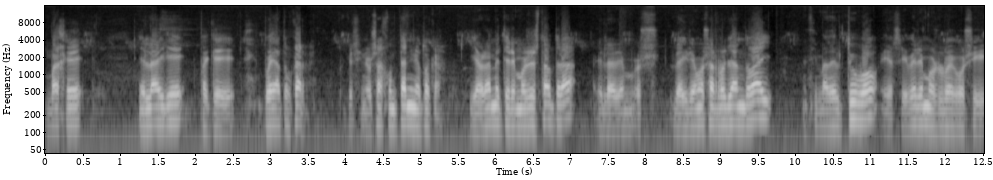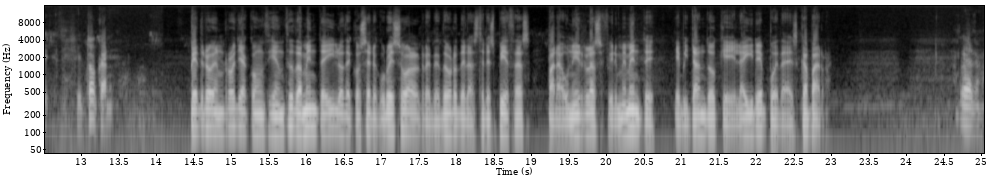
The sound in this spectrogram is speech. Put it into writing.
baje el aire para que pueda tocar, porque si no se juntan y no toca. Y ahora meteremos esta otra, y la, la iremos arrollando ahí, encima del tubo, y así veremos luego si, si tocan. Pedro enrolla concienzudamente hilo de coser grueso alrededor de las tres piezas para unirlas firmemente, evitando que el aire pueda escapar. Bueno,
